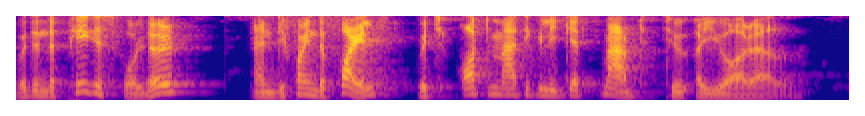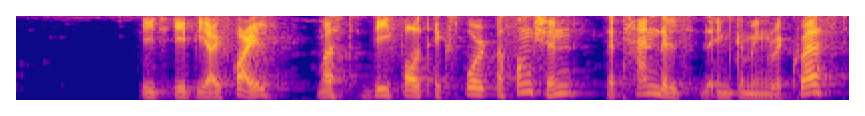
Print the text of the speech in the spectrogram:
within the pages folder and define the files which automatically get mapped to a URL. Each API file must default export a function that handles the incoming request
